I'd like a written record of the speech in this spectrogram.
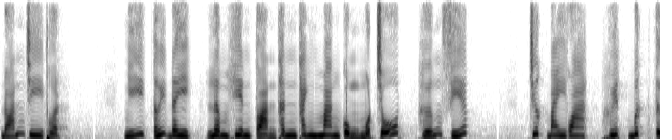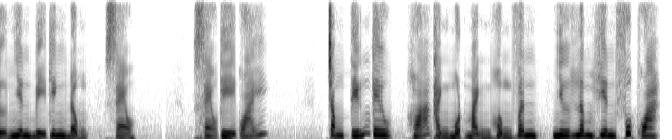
Đoán chi thuật. Nghĩ tới đây, Lâm Hiên toàn thân thanh mang cùng một chỗ, hướng phía. Trước bay qua, huyết bức tự nhiên bị kinh động, xèo. Xèo kỳ quái. Trong tiếng kêu, hóa thành một mảnh hồng vân, như Lâm Hiên phúc qua.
